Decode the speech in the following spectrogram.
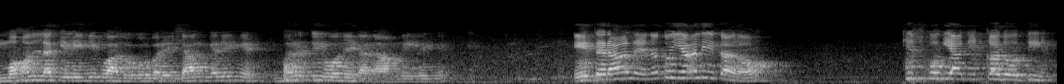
मोहल्ला क्लिनिक वालों को परेशान करेंगे, भर्ती होने का नाम नहीं लेंगे। एतराज़ है ना तो यहाँ लेकर आओ। किसको क्या दिक्कत होती है?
